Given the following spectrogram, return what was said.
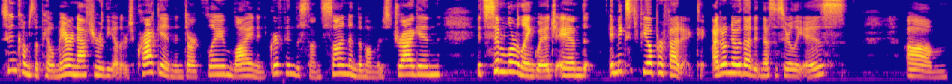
Soon comes the Pale Mare, and after her the others Kraken and Dark Flame, Lion and Griffin, the Sun's Son, and the Mummer's Dragon. It's similar language, and it makes it feel prophetic. I don't know that it necessarily is. Um,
